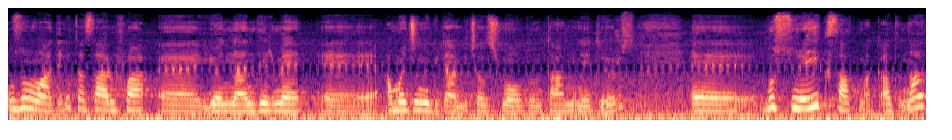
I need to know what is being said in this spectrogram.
uzun vadeli tasarrufa e, yönlendirme e, amacını güden bir çalışma olduğunu tahmin ediyoruz. E, bu süreyi kısaltmak adına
